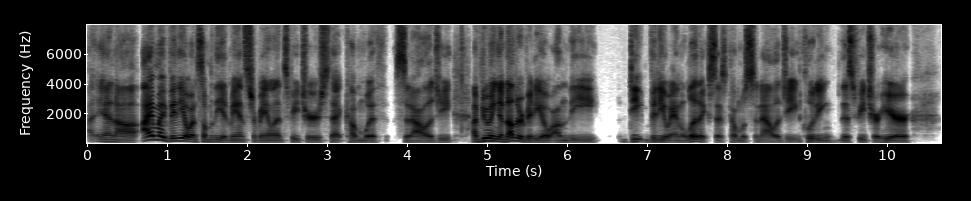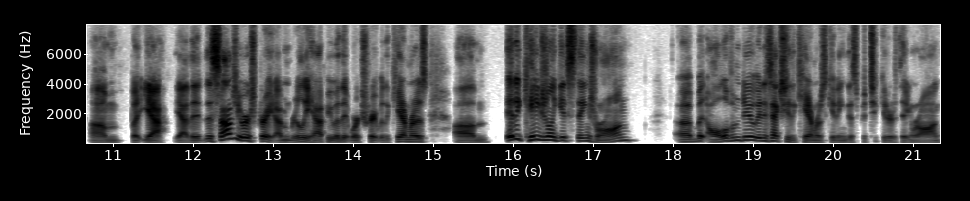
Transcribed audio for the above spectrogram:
And uh, I have my video on some of the advanced surveillance features that come with Synology. I'm doing another video on the deep video analytics that's come with Synology, including this feature here. Um, but yeah, yeah, the, the Synology works great. I'm really happy with it. Works great with the cameras. Um, it occasionally gets things wrong, uh, but all of them do. And it's actually the cameras getting this particular thing wrong.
